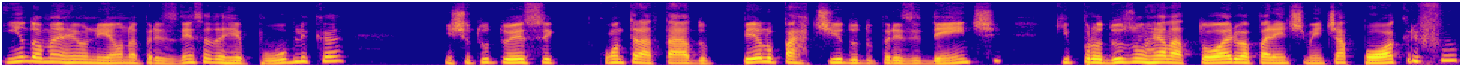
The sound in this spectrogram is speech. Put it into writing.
indo a uma reunião na presidência da República, instituto esse contratado pelo partido do presidente, que produz um relatório aparentemente apócrifo,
